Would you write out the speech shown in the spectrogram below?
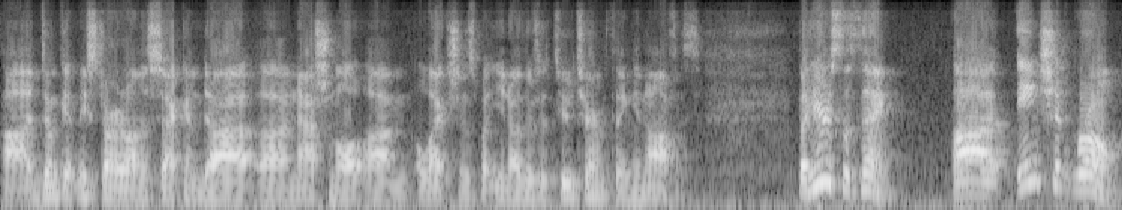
uh, don't get me started on the second uh, national um, elections, but you know, there's a two-term thing in office. But here's the thing: ancient Rome,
